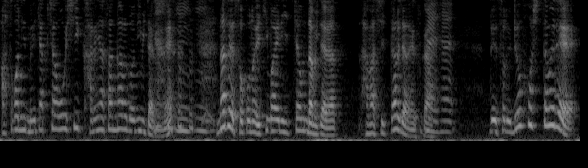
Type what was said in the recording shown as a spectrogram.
あそこにめちゃくちゃ美味しいカレー屋さんがあるのにみたいなね。うんうん。なぜそこの駅前に行っちゃうんだみたいな話ってあるじゃないですか、はいはい。でそれ両方知った上で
